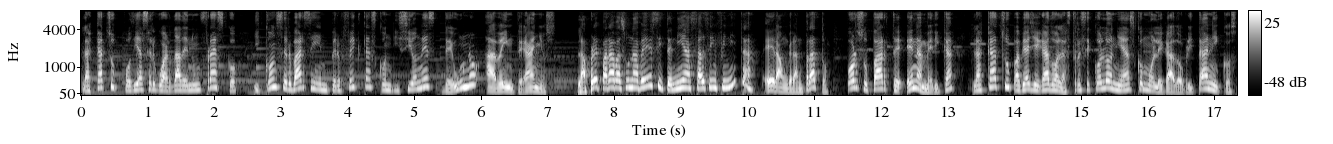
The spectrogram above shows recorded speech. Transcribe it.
la catsup podía ser guardada en un frasco y conservarse en perfectas condiciones de 1 a 20 años. La preparabas una vez y tenías salsa infinita. Era un gran trato. Por su parte, en América, la catsup había llegado a las 13 colonias como legado británicos,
